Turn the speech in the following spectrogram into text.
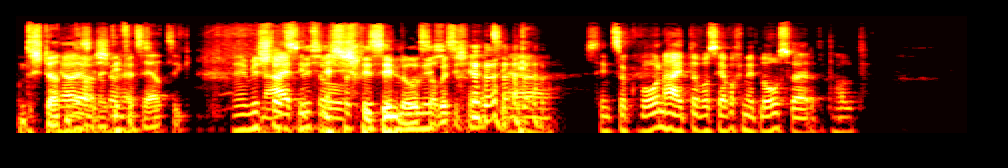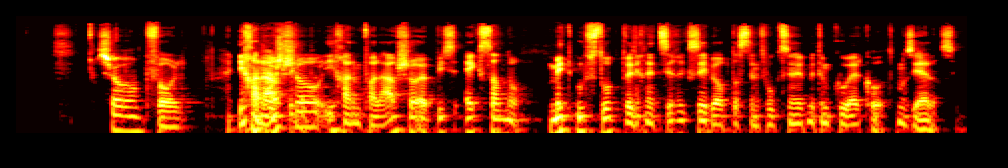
Und das stört Ja, mich ja, nicht, ich finde es herzig. nee, mich stört es nicht. Es ist ein bisschen sinnlos, aber es ist herzig. Ja, sind so Gewohnheiten, die sie einfach nicht loswerden. Halt. Schon. Voll. Ich habe auch schon, ich habe im Fall auch schon etwas extra noch mit ausgedruckt, weil ich nicht sicher gesehen bin, ob das denn funktioniert mit dem QR-Code, muss ich ehrlich sein.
